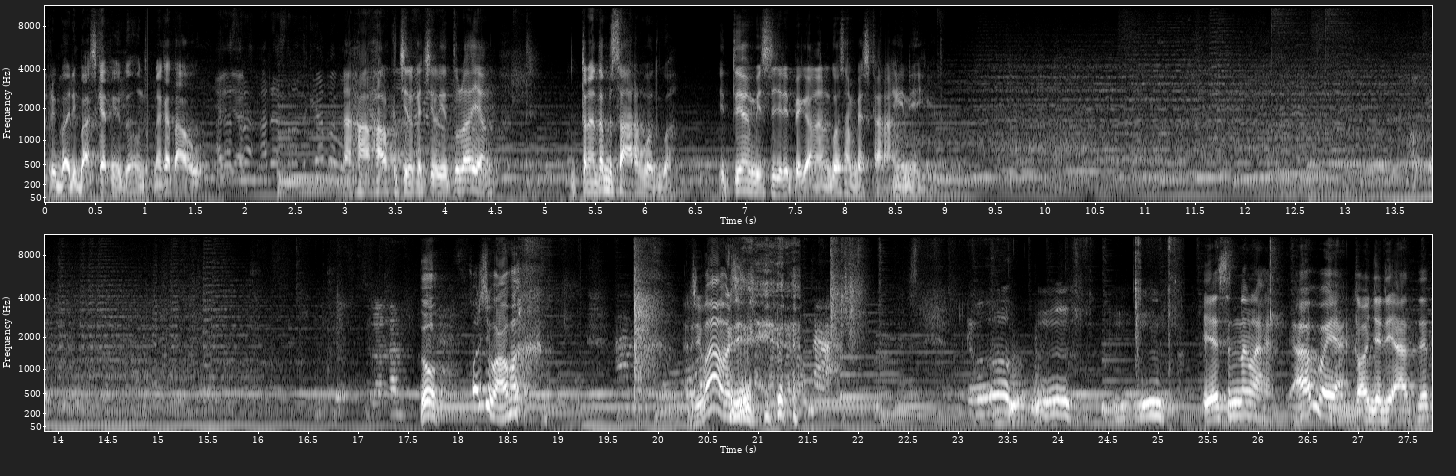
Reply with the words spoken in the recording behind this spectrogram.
pribadi basket gitu, untuk mereka tahu. Nah hal-hal kecil-kecil itulah yang ternyata besar buat gue. Itu yang bisa jadi pegangan gue sampai sekarang ini. Gitu. Tuh, kok si mama? Ada si mama di sini. Nah, Duh. Ya seneng lah. Apa ya? Kalau jadi atlet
